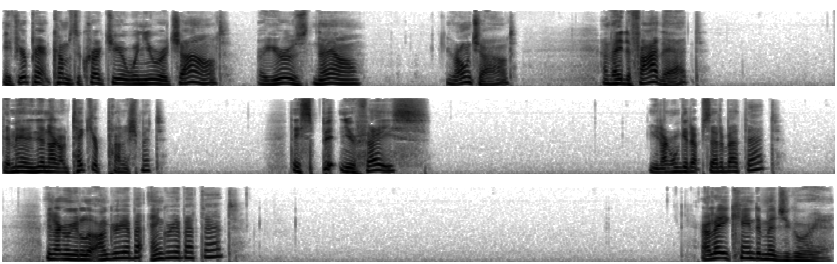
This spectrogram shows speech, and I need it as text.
If your parent comes to correct you when you were a child, or yours now, your own child, and they defy that, then man, they're not going to take your punishment. They spit in your face. You're not going to get upset about that? You're not going to get a little angry about, angry about that? Our Lady came to Medjugorje.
